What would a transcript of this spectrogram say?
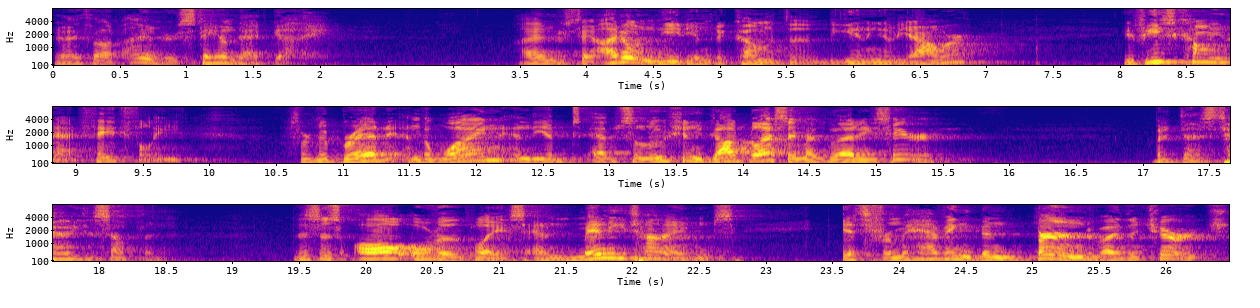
And I thought, I understand that guy. I understand. I don't need him to come at the beginning of the hour. If he's coming that faithfully, for the bread and the wine and the absolution. God bless him. I'm glad he's here. But it does tell you something. This is all over the place, and many times It's from having been burned by the church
